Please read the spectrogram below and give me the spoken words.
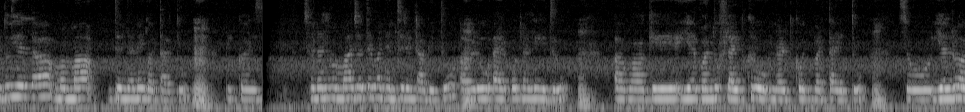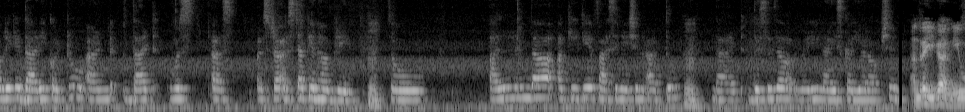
ಇದು ಎಲ್ಲ ಮಮ್ಮದಿಂದನೇ ಗೊತ್ತಾಯ್ತು. ಬಿಕಾಸ್ ಸೊ ನನ್ನ ಮಮ್ಮ ಜೊತೆ ಒಂದು ಇನ್ಸಿಡೆಂಟ್ ಆಗಿತ್ತು. ಅವರು ಏರ್ಪೋರ್ಟ್ನಲ್ಲಿ ಇದ್ದರು ಇದ್ರು. ಅವಾಗೆ ಒಂದು ಫ್ಲೈಟ್ ಕ್ರೂ ನಡ್ಕೋತ ಬರ್ತಾ ಇತ್ತು. ಸೊ ಎಲ್ಲರೂ ಅವರಿಗೆ ದಾರಿ ಕೊಟ್ಟರು and that was stuck in her brain so ಅಲ್ಲಿಂದ ಆಕಿಗೆ ಫ್ಯಾಸಿನೇಷನ್ ಆಯ್ತು. That that this is a very nice career option ಅಂದ್ರೆ ಈಗ ನೀವು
